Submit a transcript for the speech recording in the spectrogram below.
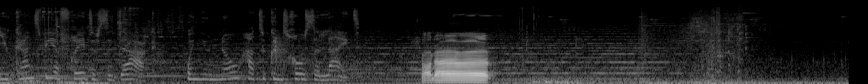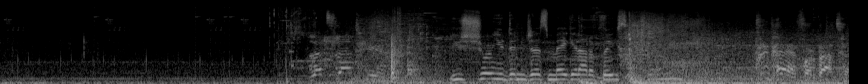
You can't be afraid of the dark when you know how to control the light. Shut up. Let's land here. You sure you didn't just make it out of basic training? Prepare for battle.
